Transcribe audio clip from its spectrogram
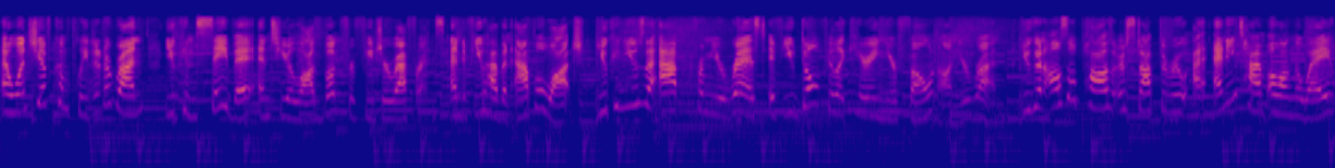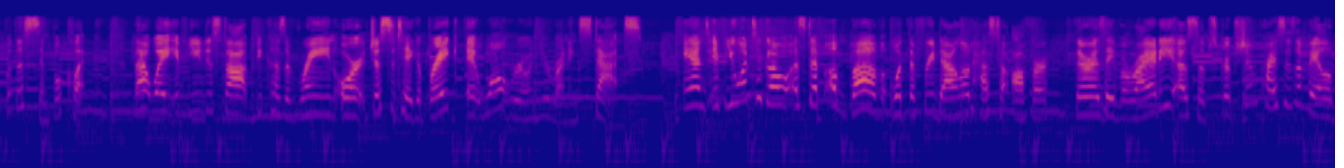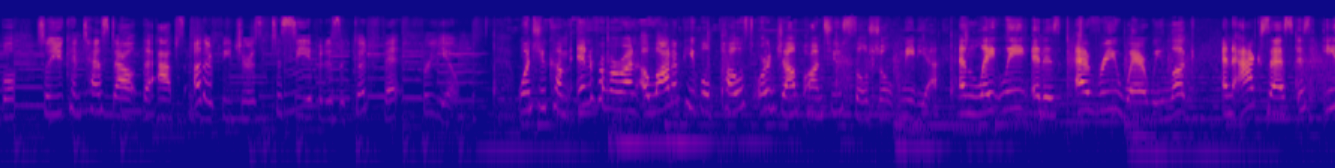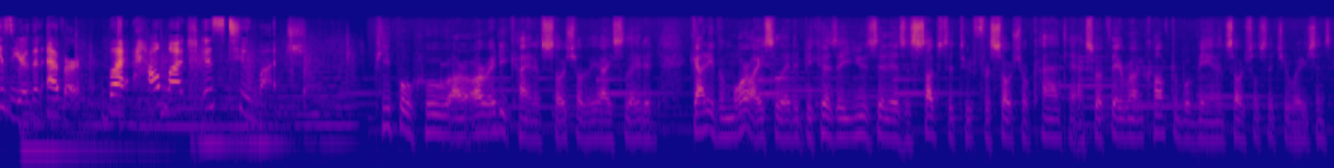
And once you have completed a run, you can save it into your logbook for future reference. And if you have an Apple Watch, you can use the app from your wrist if you don't feel like carrying your phone on your run. You can also pause or stop the route at any time along the way with a simple click. That way, if you need to stop because of rain or just to take a break, it won't ruin your running stats. And if you want to go a step above what the free download has to offer, there is a variety of subscription prices available so you can test out the app's other features to see if it is a good fit for you. Once you come in from a run, a lot of people post or jump onto social media. And lately, it is everywhere we look, and access is easier than ever. But how much is too much? People who are already kind of socially isolated got even more isolated because they used it as a substitute for social contact. So if they were uncomfortable being in social situations,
